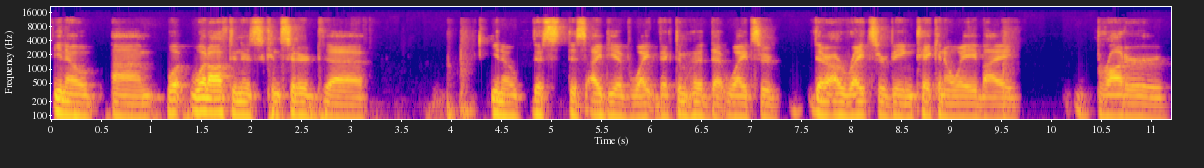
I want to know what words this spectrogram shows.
you know um, what what often is considered uh, you know this this idea of white victimhood that whites are there our rights are being taken away by broader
